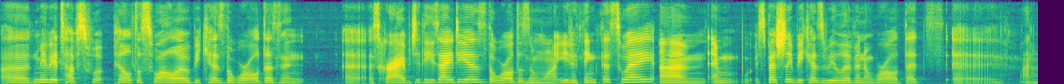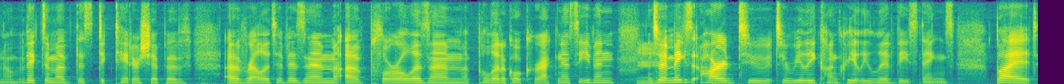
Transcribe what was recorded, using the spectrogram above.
uh, maybe a tough sw- pill to swallow because the world doesn't uh, ascribe to these ideas. The world doesn't want you to think this way, um, and especially because we live in a world that's uh, I don't know victim of this dictatorship of of relativism, of pluralism, political correctness, even, and so it makes it hard to to really concretely live these things. But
